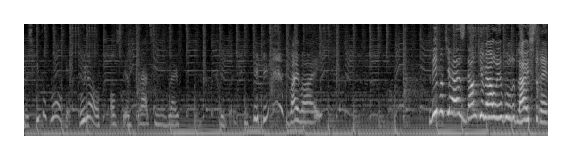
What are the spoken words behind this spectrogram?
misschien tot morgen. Who knows? Als de inspiratie blijft vliegen. bye bye. Lievertjes, dankjewel weer voor het luisteren.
